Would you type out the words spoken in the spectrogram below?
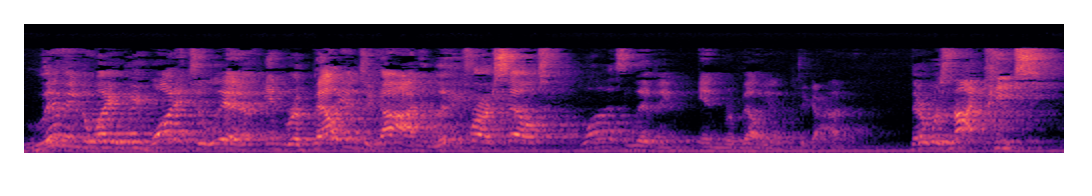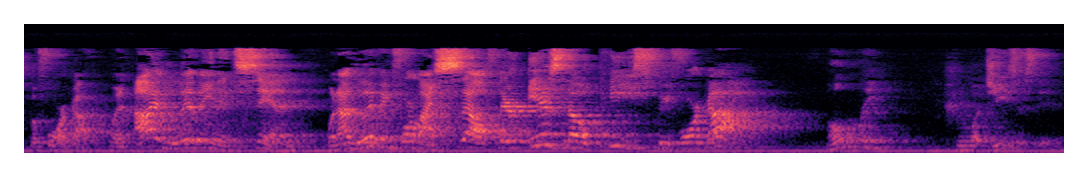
Living the way we wanted to live in rebellion to God and living for ourselves was living in rebellion to God. There was not peace before God. When I am living in sin, when I'm living for myself, there is no peace before God. Only through what Jesus did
